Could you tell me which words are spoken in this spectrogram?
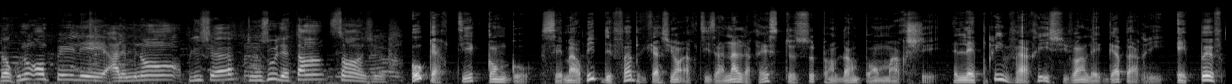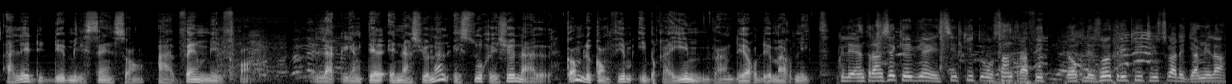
Donc nous, on paye les aluminiums plus cher, toujours le temps change. Au quartier Congo, ces marmites de fabrication artisanale restent cependant bon marché. Les prix varient suivant les gabarits et peuvent aller de 2500 à 20 000 francs. La clientèle est nationale et sous-régionale, comme le confirme Ibrahim, vendeur de marmites. Les étrangers qui viennent ici quittent au centre-Afrique. Donc les autres quittent jusqu'à Djamila,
